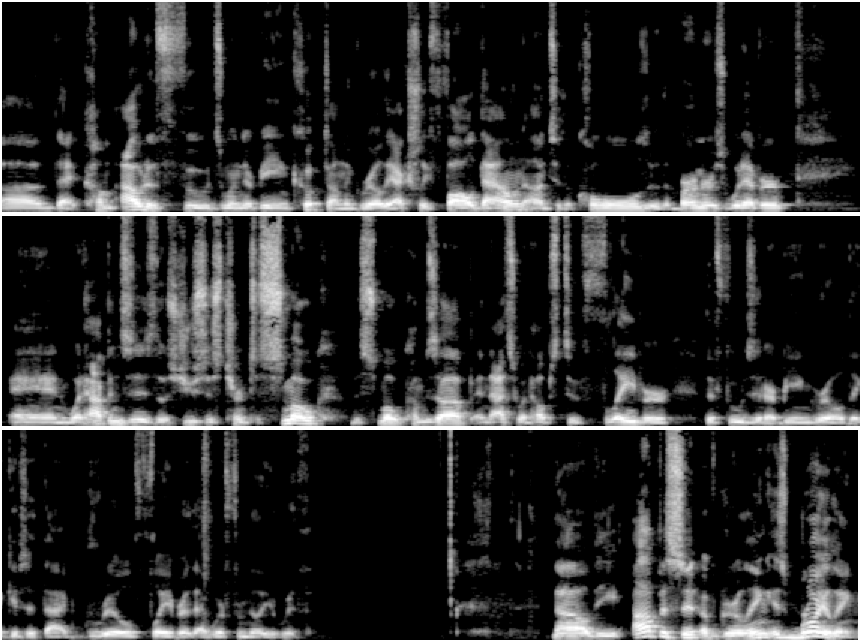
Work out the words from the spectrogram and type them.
uh, that come out of foods when they're being cooked on the grill. They actually fall down onto the coals or the burners, whatever. And what happens is those juices turn to smoke. The smoke comes up, and that's what helps to flavor the foods that are being grilled. That gives it that grill flavor that we're familiar with. Now, the opposite of grilling is broiling.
